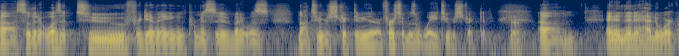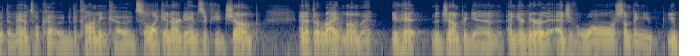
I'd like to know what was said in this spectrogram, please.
uh, so that it wasn't too forgiving, permissive, but it was not too restrictive either. At first, it was way too restrictive. sure, Um, and then it had to work with the mantle code, the climbing code. So, like in our games, if you jump and at the right moment you hit the jump again and you're near the edge of a wall or something, you, you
